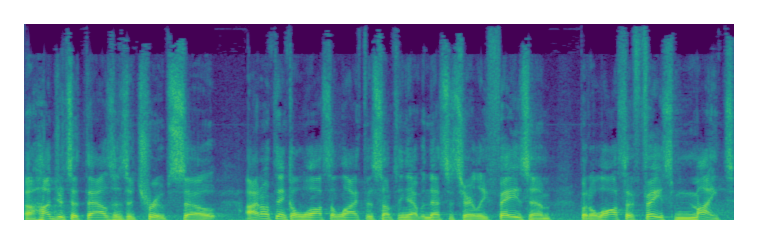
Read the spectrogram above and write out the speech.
uh, hundreds of thousands of troops. So I don't think a loss of life is something that would necessarily faze him, but a loss of face might.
